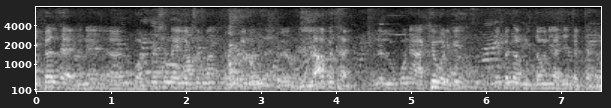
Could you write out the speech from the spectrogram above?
નિકાલ થાય અને કોર્પોરેશનના ઇલેક્શનમાં એનો લાભ થાય અને લોકોને આંખે વળગે એ બધા મુદ્દાઓની આજે ચર્ચા કરવામાં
